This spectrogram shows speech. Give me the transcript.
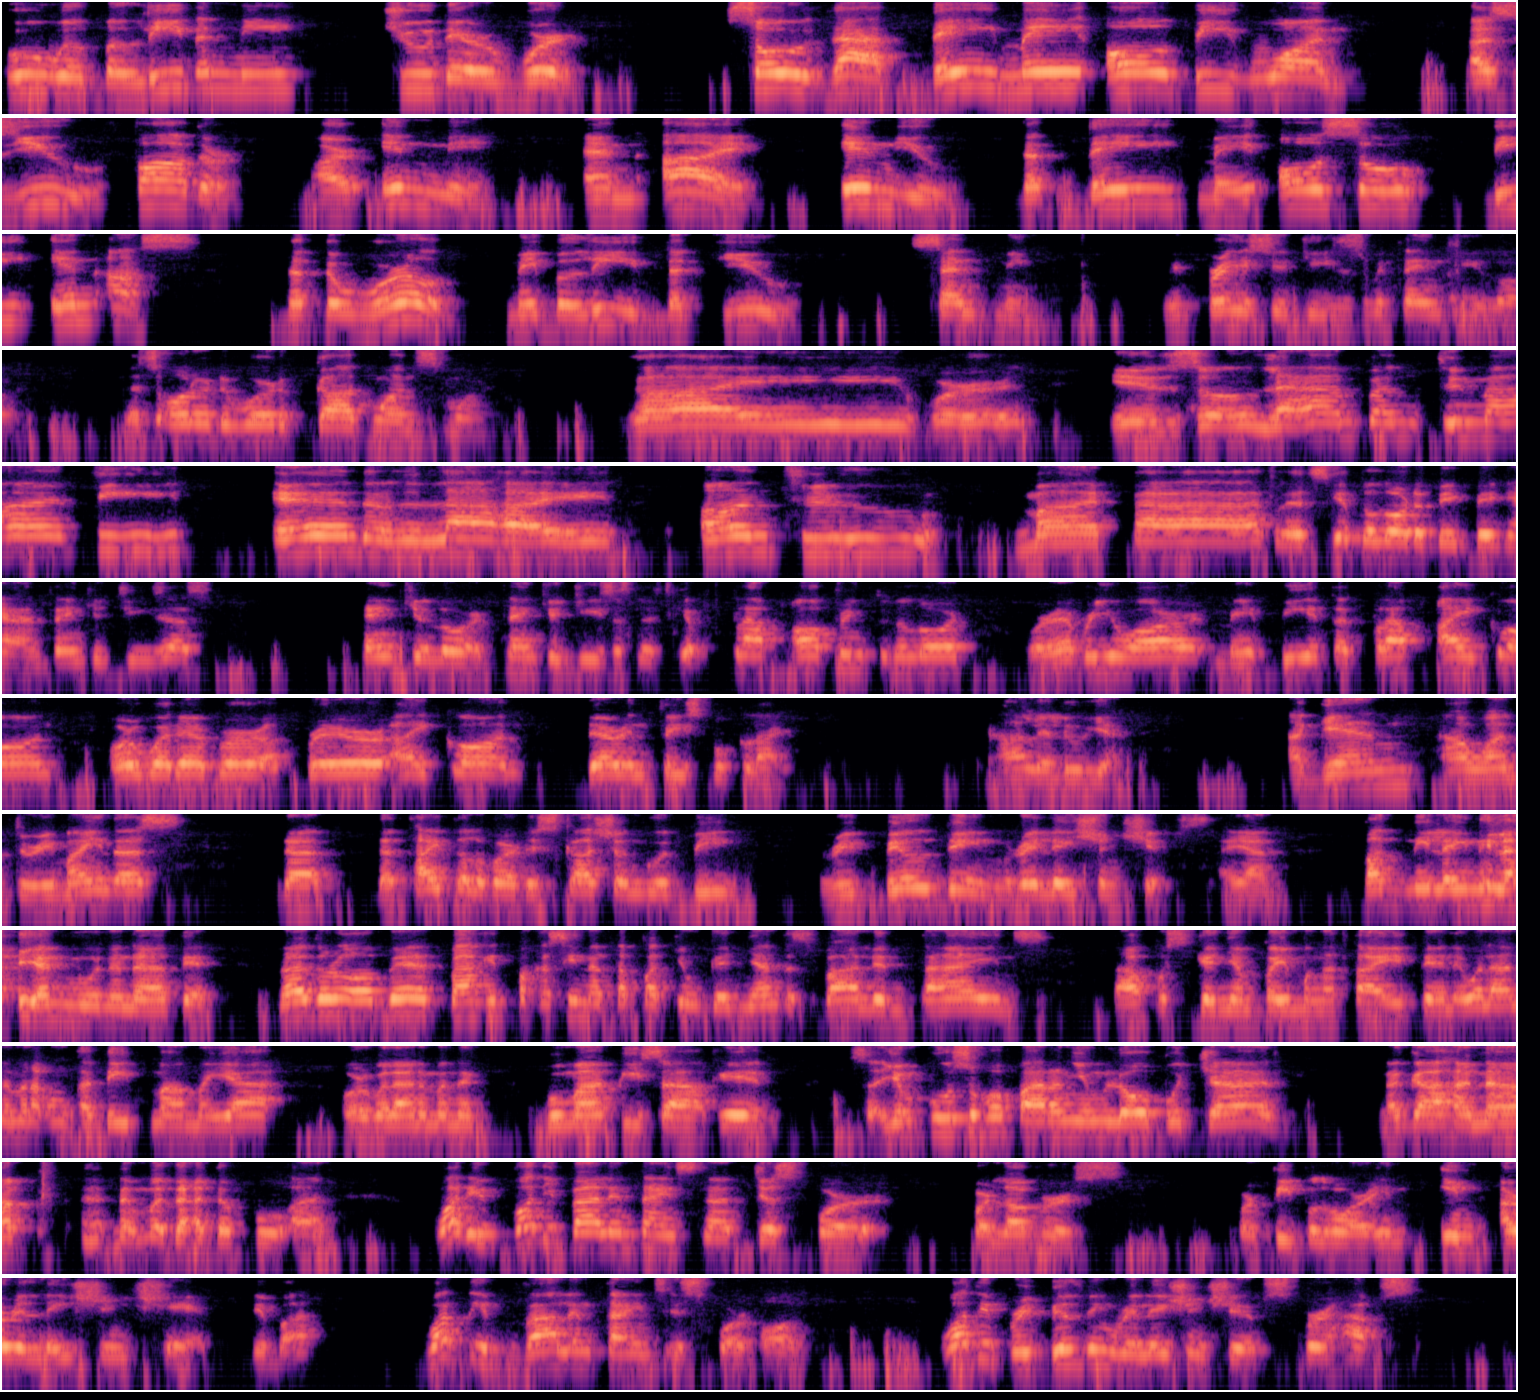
who will believe in me through their word, so that they may all be one, as you, Father, are in me, and I in you, that they may also be in us, that the world may believe that you sent me. We praise you, Jesus. We thank you, Lord. Let's honor the word of God once more. Thy word is a lamp unto my feet and a light unto my path. Let's give the Lord a big, big hand. Thank you, Jesus. Thank you, Lord. Thank you, Jesus. Let's give clap offering to the Lord wherever you are, may be it a clap icon or whatever, a prayer icon there in Facebook Live. Hallelujah. Again, I want to remind us that the title of our discussion would be Rebuilding Relationships. Ayan. Pag nilay-nilayan muna natin. Brother Obet, bakit pa kasi natapat yung ganyan, tas Valentine's, tapos ganyan pa yung mga title. Eh, wala naman akong ka-date mamaya or wala naman nagbumati sa akin. Sa, yung puso ko parang yung lobo dyan, naghahanap na madadapuan. What if, what if Valentine's not just for for lovers? for people who are in, in a relationship, di ba? What if Valentine's is for all? What if rebuilding relationships perhaps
